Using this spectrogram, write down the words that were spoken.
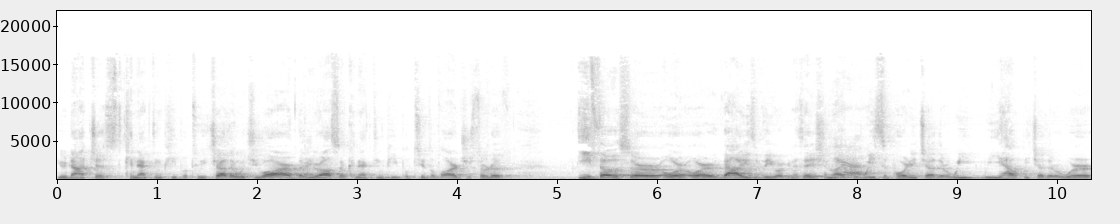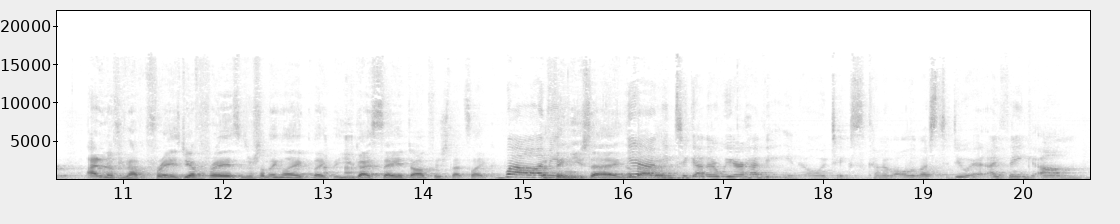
you're not just connecting people to each other, which you are, but Right. you're also connecting people to the larger sort of ethos or, or, or values of the organization. Like Yeah. we support each other, we, we help each other. We're I don't know if you have a phrase. Do you have a phrase? Is there something like like that you guys say at Dogfish that's like well I the mean, thing you say yeah about i mean it? together we are heavy you know it takes kind of all of us to do it i think um,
